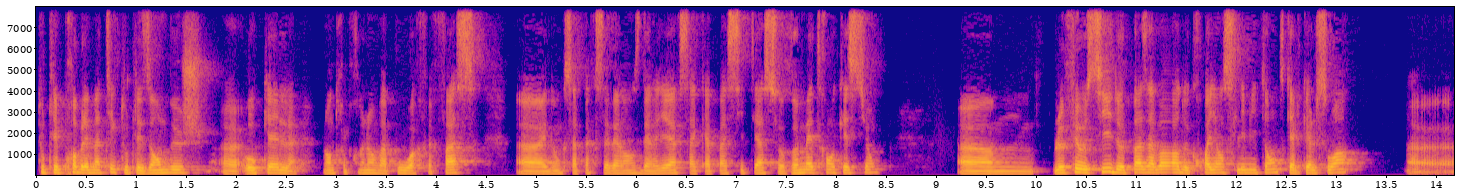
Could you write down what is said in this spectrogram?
toutes les problématiques, toutes les embûches auxquelles l'entrepreneur va pouvoir faire face et donc sa persévérance derrière, sa capacité à se remettre en question. Euh, le fait aussi de ne pas avoir de croyances limitantes, quelles qu'elles soient. Euh,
